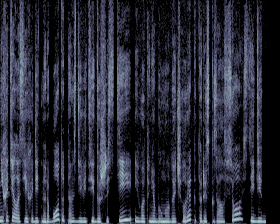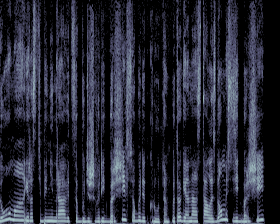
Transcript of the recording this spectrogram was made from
Не хотелось ей ходить на работу там с 9 до 6, и вот у нее был молодой человек, который сказал, все, сиди дома, и раз тебе не нравится, будешь варить борщи, все будет круто. В итоге она осталась дома сидеть борщи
